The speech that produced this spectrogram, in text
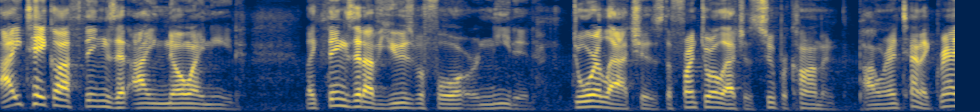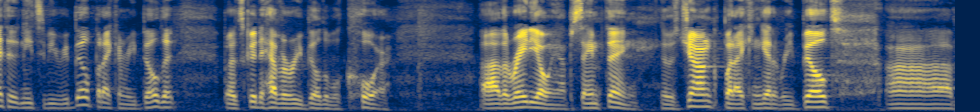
I take off things that I know I need, like things that I've used before or needed. Door latches, the front door latches, super common. Power antenna, granted, it needs to be rebuilt, but I can rebuild it. But it's good to have a rebuildable core. Uh, the radio amp, same thing. It was junk, but I can get it rebuilt. Uh,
